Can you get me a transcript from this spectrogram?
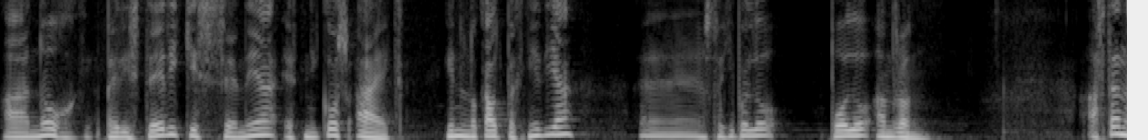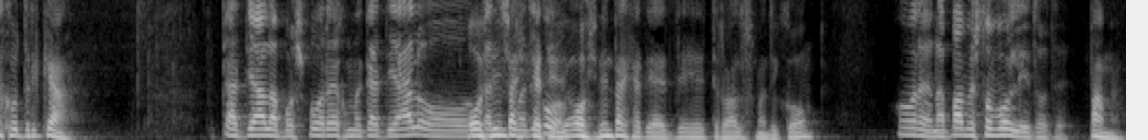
Ανόγ Περιστέρη και στις 9 Εθνικός ΑΕΚ. Είναι νοκάουτ παιχνίδια ε, στο κύπελο Πόλο Ανδρών. Αυτά είναι χοντρικά. Κάτι άλλο από σπόρα, έχουμε κάτι άλλο. Όχι, κάτι δεν, υπάρχει κάτι, όχι δεν υπάρχει κάτι ιδιαίτερο άλλο σημαντικό. Ωραία, να πάμε στο βόλιο τότε. Πάμε.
